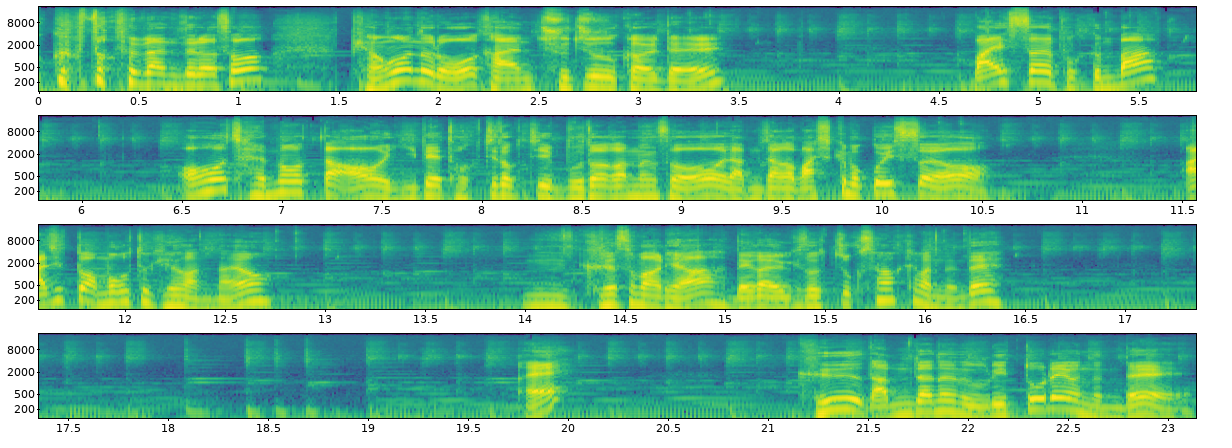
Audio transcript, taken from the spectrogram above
볶음밥을 만들어서 병원으로 간 주주걸들. 맛있어요 볶음밥? 어 잘 먹었다. 어 입에 덕지덕지 묻어가면서 남자가 맛있게 먹고 있어요. 아직도 아무것도 기억 안 나요? 음 그래서 말이야 내가 여기서 쭉 생각해봤는데 에? 그 남자는 우리 또래였는데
